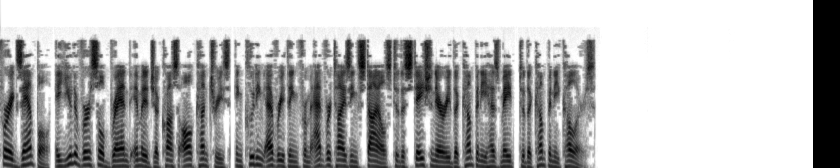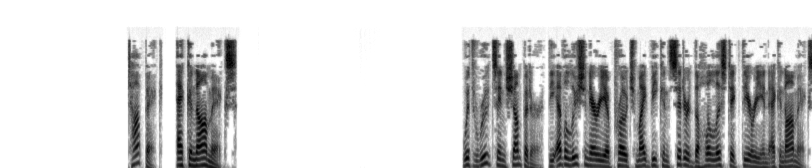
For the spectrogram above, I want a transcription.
For example, a universal brand image across all countries, including everything from advertising styles to the stationery the company has made, to the company colors. Economics With roots in Schumpeter, the evolutionary approach might be considered the holistic theory in economics.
